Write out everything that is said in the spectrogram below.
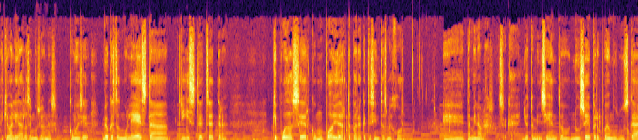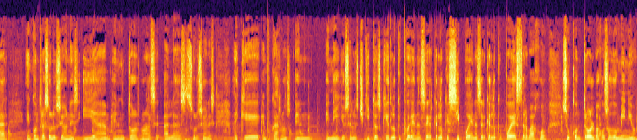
hay que validar las emociones. Como decir veo que estás molesta, triste, etc. ¿Qué puedo hacer? ¿Cómo puedo ayudarte para que te sientas mejor? Eh, también hablar acerca yo también siento, no sé, pero podemos buscar, encontrar soluciones y en torno a las, soluciones hay que enfocarnos en, ellos, en los chiquitos, qué es lo que pueden hacer, qué es lo que sí pueden hacer, qué es lo que puede estar bajo su control, bajo su dominio.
